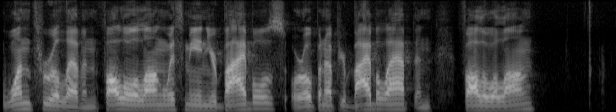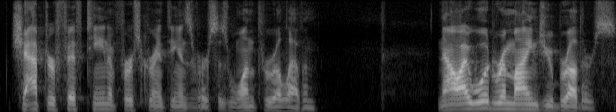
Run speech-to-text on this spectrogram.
1 through 11. Follow along with me in your Bibles or open up your Bible app and follow along. Chapter 15 of 1 Corinthians, verses 1 through 11. Now I would remind you, brothers,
